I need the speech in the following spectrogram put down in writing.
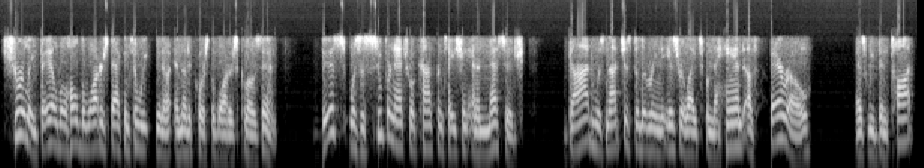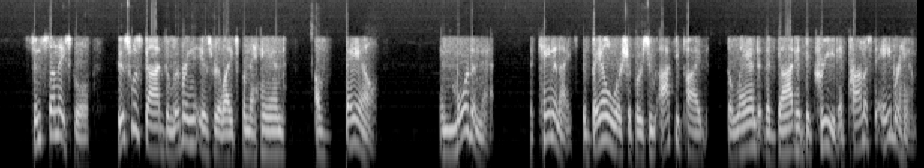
Surely Baal will hold the waters back until we, you know, and then of course the waters close in. This was a supernatural confrontation and a message. God was not just delivering the Israelites from the hand of Pharaoh, as we've been taught since Sunday school. This was God delivering the Israelites from the hand of Baal. And more than that, the Canaanites, the Baal worshippers who occupied the land that God had decreed, had promised to Abraham.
